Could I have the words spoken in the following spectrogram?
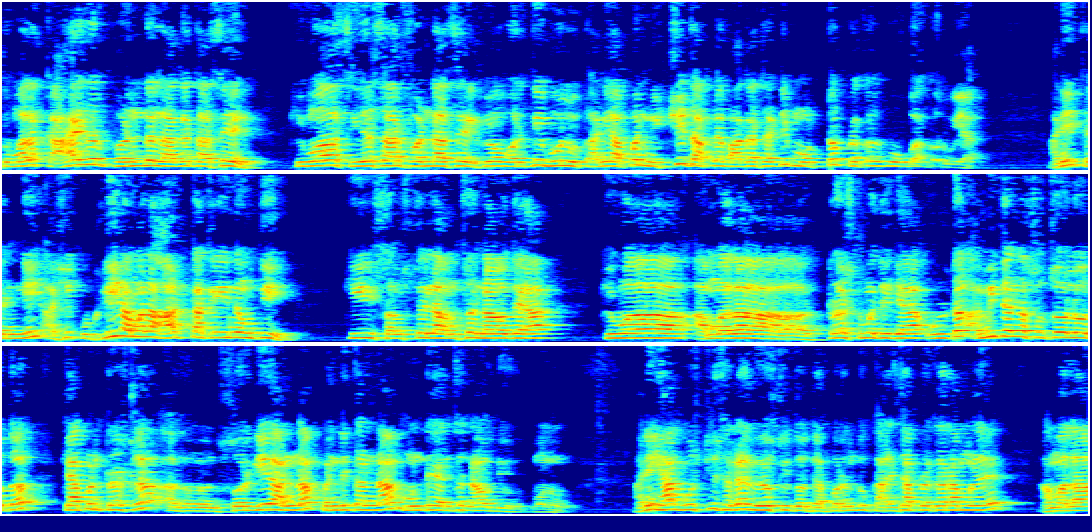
तुम्हाला काय जर फंड लागत असेल किंवा सीएसआर फंड असेल किंवा वरती बोलूत आणि आपण निश्चित आपल्या भागासाठी मोठं प्रकल्प उभा करूया. आणि त्यांनी अशी कुठलीही आम्हाला आठ टाकली नव्हती की संस्थेला आमचं नाव द्या किंवा आम्हाला ट्रस्टमध्ये घ्या. उलट आम्ही त्यांना सुचवलं होतं की आपण ट्रस्टला स्वर्गीय अण्णा पंडितांना मुंडे यांचं नाव देऊ म्हणून. आणि ह्या गोष्टी सगळ्या व्यवस्थित होत्या. परंतु कालच्या प्रकारामुळे आम्हाला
